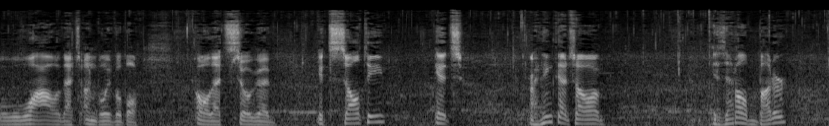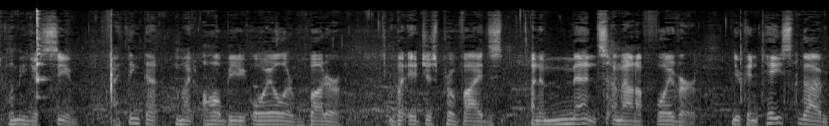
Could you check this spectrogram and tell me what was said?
wow, that's unbelievable. Oh, that's so good. It's salty. It's, I think that's all, is that all butter? Let me just see. I think that might all be oil or butter, but it just provides an immense amount of flavor. You can taste the,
